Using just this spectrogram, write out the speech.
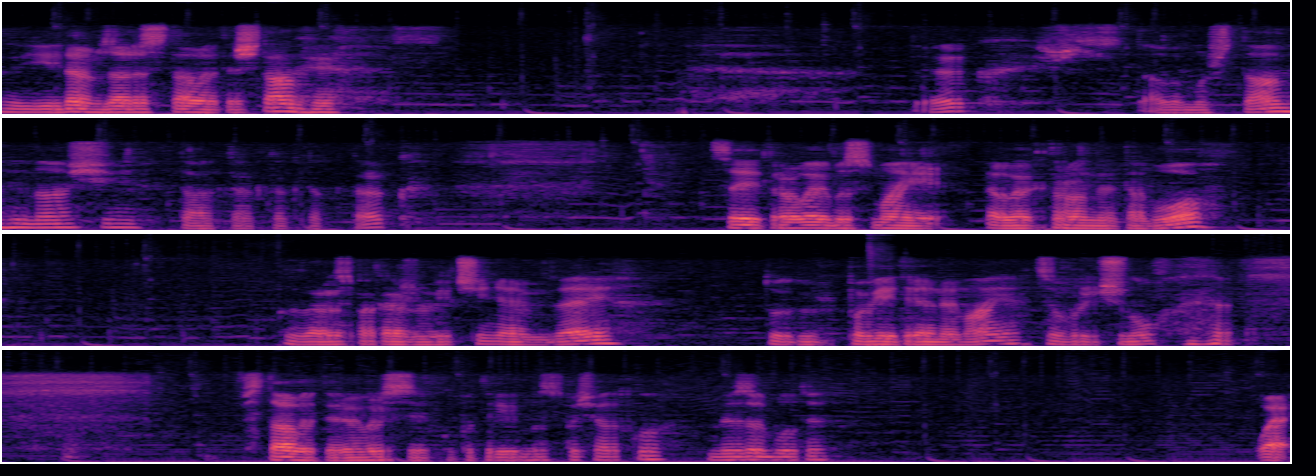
йдемо зараз ставити штанги. Так, ставимо штанги наші. Так, так, так, так, так. Цей тролейбус має електронне табло. Зараз покажу, відчиняємо двері. Тут повітря немає, це вручну. Вставити реверсивку потрібно спочатку, не забути. Уе.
